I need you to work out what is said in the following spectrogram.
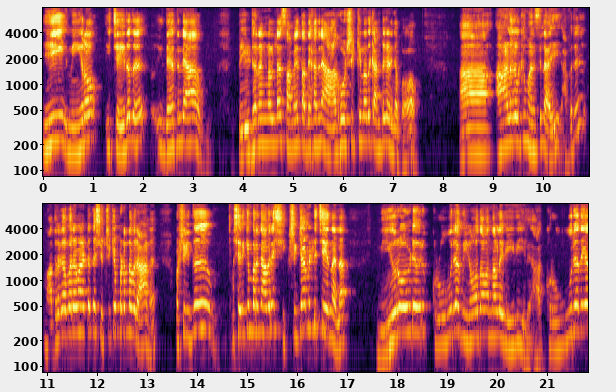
ഈ നീറോ ഈ ചെയ്തത് ഇദ്ദേഹത്തിന്റെ ആ പീഡനങ്ങളുടെ സമയത്ത് അദ്ദേഹത്തിനെ ആഘോഷിക്കുന്നത് കണ്ടു കഴിഞ്ഞപ്പോ ആ ആളുകൾക്ക് മനസ്സിലായി. അവർ മാതൃകാപരമായിട്ടൊക്കെ ശിക്ഷിക്കപ്പെടേണ്ടവരാണ്. പക്ഷെ ഇത് ശരിക്കും പറഞ്ഞാൽ അവരെ ശിക്ഷിക്കാൻ വേണ്ടി ചെയ്യുന്നതല്ല. നീറോയുടെ ഒരു ക്രൂര വിനോദം എന്നുള്ള രീതിയിൽ ആ ക്രൂരതയെ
